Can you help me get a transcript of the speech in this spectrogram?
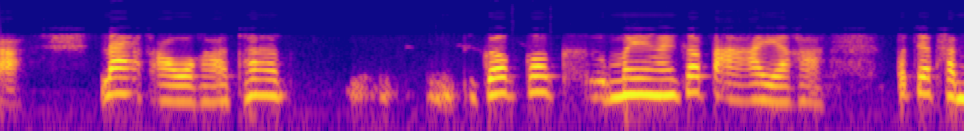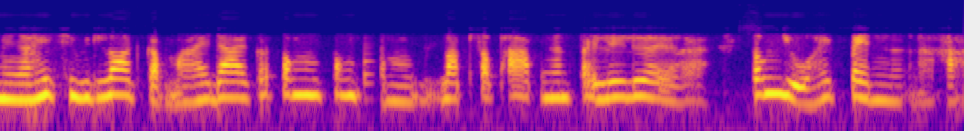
ค่ะ แลกเอาค่ะ ถ้าก็ก็คือไม่งั้นก็ตายอะค่ะ ก็จะทำยังไงให้ชีวิตรอดกลับมาให้ได้ ก็ต้องต้องทำรับสภาพงั้นไปเรื่อยๆค่ะ ต้องอยู่ให้เป็นอะนะคะ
